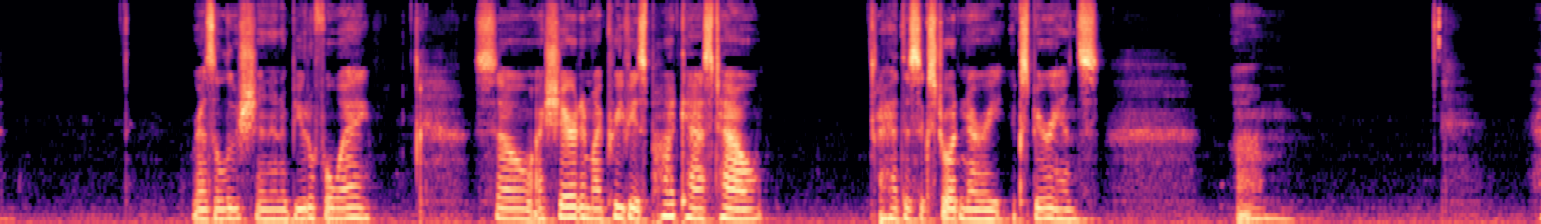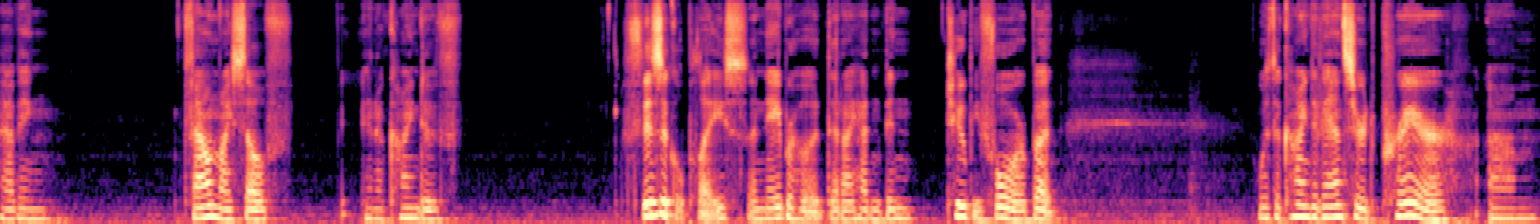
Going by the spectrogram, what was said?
resolution in a beautiful way. So I shared in my previous podcast how I had this extraordinary experience um, having found myself in a kind of physical place, a neighborhood that I hadn't been to before, but with a kind of answered prayer. Um,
